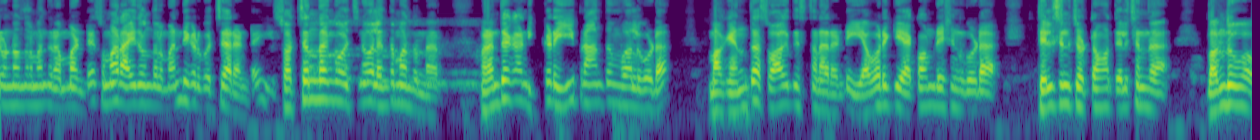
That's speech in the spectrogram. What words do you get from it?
రెండు వందల మంది రమ్మంటే సుమారు ఐదు వందల మంది ఇక్కడికి వచ్చారంటే ఈ స్వచ్ఛందంగా వచ్చిన వాళ్ళు ఎంతమంది ఉన్నారు? మరి అంతేకాదు ఇక్కడ ఈ ప్రాంతం వాళ్ళు కూడా మాకు ఎంత స్వాగతిస్తున్నారంటే ఎవరికి అకామిడేషన్ కూడా తెలిసిన చుట్టమో తెలిసిన బంధువో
